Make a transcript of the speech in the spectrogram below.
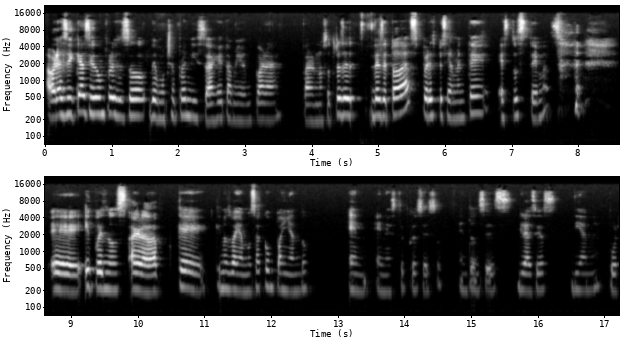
ahora sí que ha sido un proceso de mucho aprendizaje también para, para nosotros, desde todas, pero especialmente estos temas. Eh, y pues nos agrada que, que nos vayamos acompañando en, en, este proceso. Entonces, gracias Diana por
